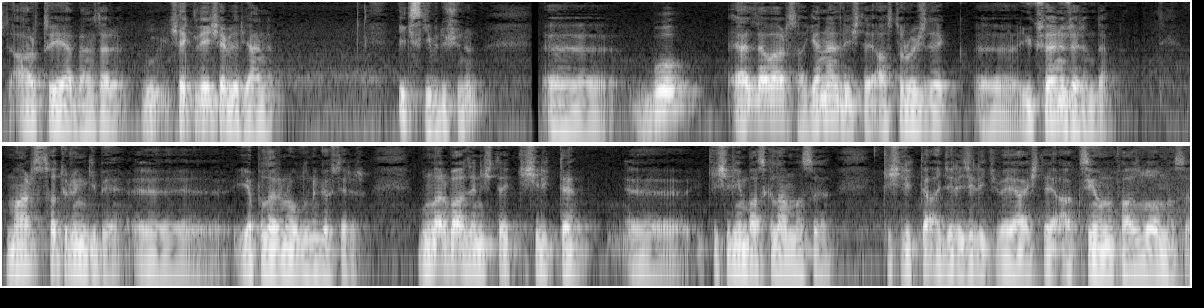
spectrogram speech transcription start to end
işte artıya benzer bu şekli değişebilir yani X gibi düşünün. Ee, bu elde varsa genelde işte astrolojide e, yükselen üzerinde Mars, Satürn gibi e, yapıların olduğunu gösterir. Bunlar bazen işte kişilikte e, kişiliğin baskılanması, kişilikte acelecilik veya işte aksiyonun fazla olması,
